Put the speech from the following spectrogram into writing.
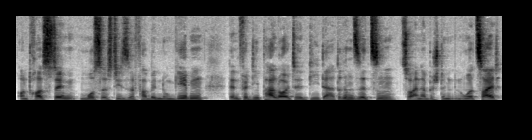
Und trotzdem muss es diese Verbindung geben, denn für die paar Leute, die da drin sitzen, zu einer bestimmten Uhrzeit,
